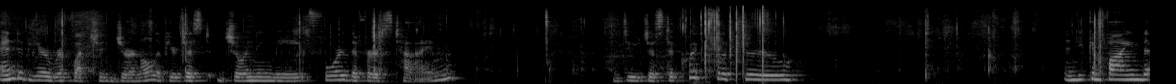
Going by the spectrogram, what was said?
end of year reflection journal. If you're just joining me for the first time, do just a quick flip through. And you can find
